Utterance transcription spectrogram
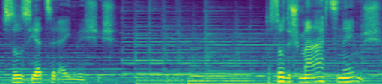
dass du das jetzt reinwischst. Dass du den Schmerz nimmst,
